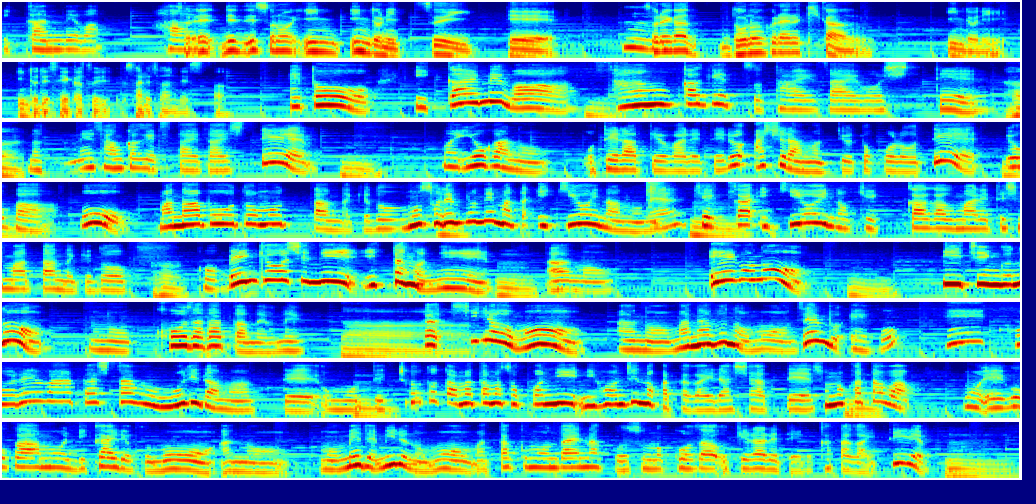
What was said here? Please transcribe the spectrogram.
1回目は。はい。れででそのインインドに着いて、うん。それがどのぐらいの期間インドにインドで生活されてたんですか？えっと1回目はうん。3ヶ月滞在をして、はい。だったね3ヶ月滞在して、うん。まあ、ヨガのお寺って呼ばれてるアシュラムっていうところでうん。ヨガを学ぼうと思ったんだけど、もうそれもねまた勢いなのね、うん。結果勢いの結果が生まれてしまったんだけどはこう勉強しに行ったのに、あの英語のうん。ティーチングのあの講座だったんだよね。資料もあの学ぶのも全部英語えー、これは私多分無理だなって思って、うん。ちょうどたまたまそこに日本人の方がいらっしゃってその方はもう英語がもう理解力もあのもう目で見るのも全く問題なくその講座を受けられている方がいてうん。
